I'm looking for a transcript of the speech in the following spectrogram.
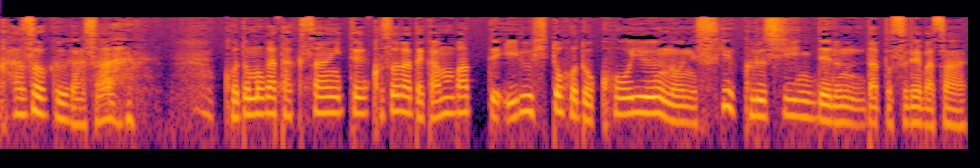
家族がさ、子供がたくさんいて子育て頑張っている人ほどこういうのにすげえ苦しんでるんだとすればさ、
